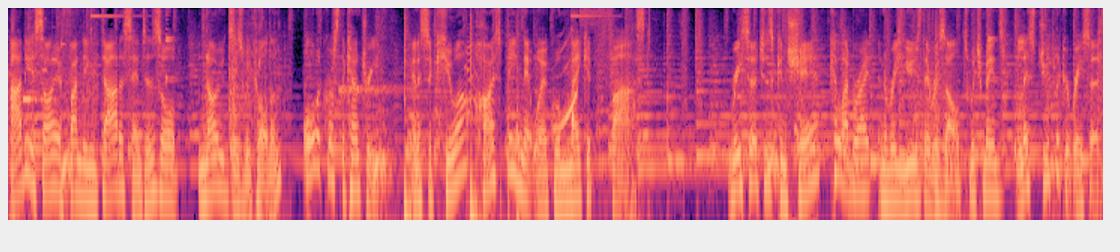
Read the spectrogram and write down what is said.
RDSI are funding data centres, or nodes as we call them, all across the country, and a secure, high speed network will make it fast. Researchers can share, collaborate, and reuse their results, which means less duplicate research.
